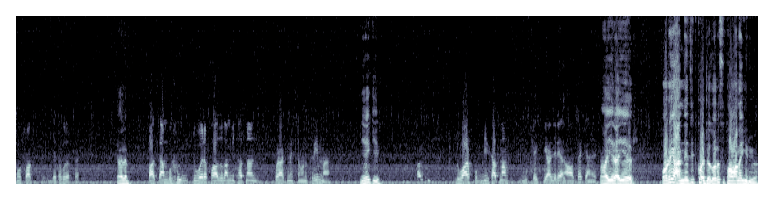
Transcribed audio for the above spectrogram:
Mutfak yatak odası. Geldim. Bak sen bu şu duvara fazladan bir katman bırakmışsın onu kırayım mı? Niye ki? Duvar bir katman yüksek diğerleri alacak yani. Hayır hayır. Oraya andezit koyacağız. Orası tavana giriyor.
